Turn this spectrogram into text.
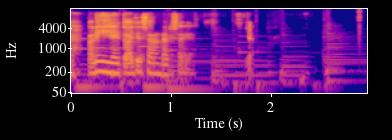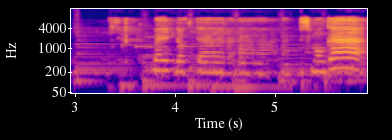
Ya paling ya itu aja saran dari saya. Ya. baik dokter. Uh, semoga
